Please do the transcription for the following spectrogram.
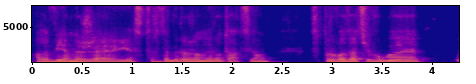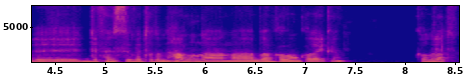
ale wiemy, że jest też zagrożony rotacją. Sprowadzacie w ogóle defensywę Tottenhamu na, na blankową kolejkę? Konrad?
